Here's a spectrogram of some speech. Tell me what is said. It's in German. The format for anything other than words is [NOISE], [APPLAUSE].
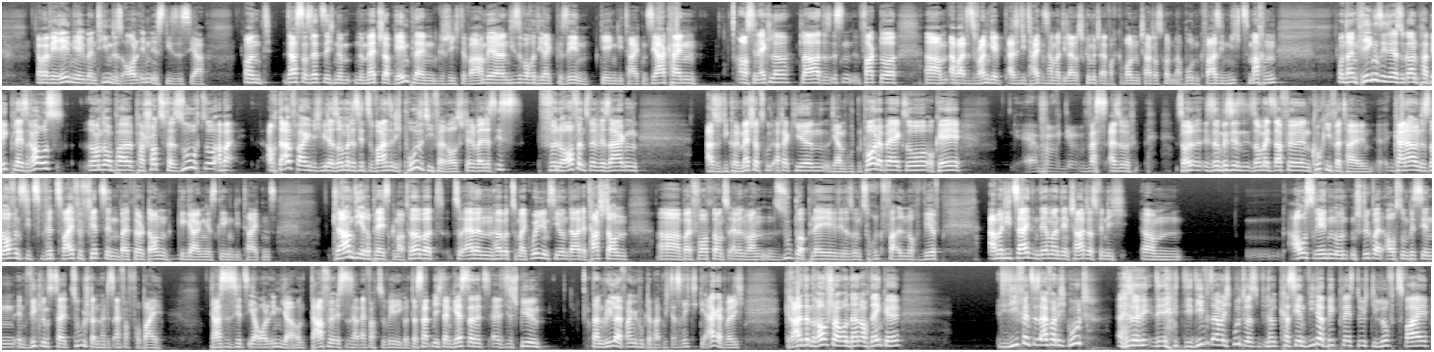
Aber wir reden hier über ein Team, das All-In ist dieses Jahr. Und dass das letztlich eine, eine Matchup-Gameplan-Geschichte war, haben wir ja dann diese Woche direkt gesehen gegen die Titans. Ja, kein Austin Eckler, klar, das ist ein Faktor. Ähm, aber das Run-Game, also die Titans haben halt die Line of Scrimmage einfach gewonnen. Chargers konnten am Boden quasi nichts machen. Und dann kriegen sie ja sogar ein paar Big Plays raus. So haben sie auch ein paar, paar Shots versucht, so, aber auch da frage ich mich wieder, soll man das jetzt so wahnsinnig positiv herausstellen? Weil das ist für eine Offense, wenn wir sagen, also die können Matchups gut attackieren, die haben einen guten Quarterback, so, okay. Äh, was, also, soll, so ein bisschen, soll man jetzt dafür einen Cookie verteilen? Keine Ahnung, das ist eine Offense, die für 2 für 14 bei Third Down gegangen ist gegen die Titans. Klar haben die ihre Plays gemacht. Herbert zu Allen, Herbert zu Mike Williams hier und da. Der Touchdown äh, bei Fourth Down zu Allen war ein super Play, der so im Zurückfallen noch wirft. Aber die Zeit, in der man den Chargers, finde ich, ähm, Ausreden und ein Stück weit auch so ein bisschen Entwicklungszeit zugestanden hat, ist einfach vorbei. Das ist jetzt ihr All-In-Jahr und dafür ist es halt einfach zu wenig. Und das hat mich dann gestern, als ich dieses Spiel dann Real Life angeguckt habe, hat mich das richtig geärgert, weil ich gerade dann drauf schaue und dann auch denke, die Defense ist einfach nicht gut. Also, die, die Defense einfach nicht gut. Du hast, kassieren wieder Big Plays durch die Luft. Zwei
